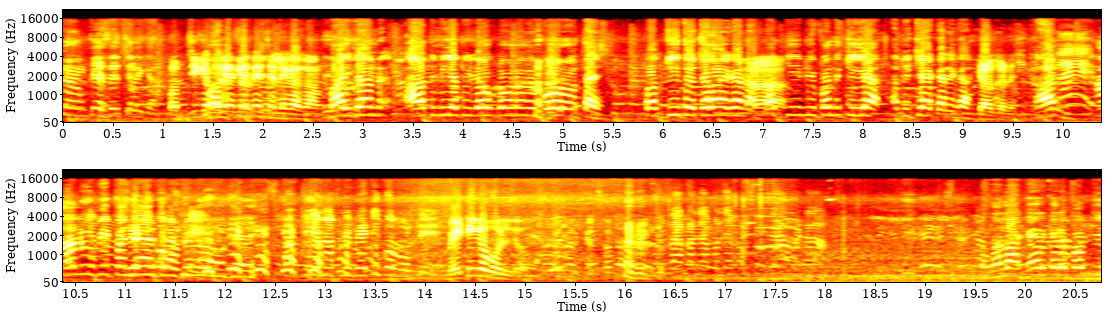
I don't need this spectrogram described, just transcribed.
काम कैसे चलेगा? पबजी के बगैर कैसे चलेगा काम? भाईजान आदमी अभी लॉकडाउन में बोर होता है। पबजी तो चलाएगा ना हाँ। पबजी भी बंद किया अभी क्या करेगा? क्या करें? आलू भी पंद्रह रुपया किलो हो। गए पबजी हम अपनी बेटी को बोलते हैं। बेटी को बोल दो। दूसरा करता बोलते पबजी इधर आओ बेटा अल्लाह खैर करे पबजी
